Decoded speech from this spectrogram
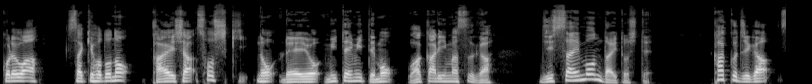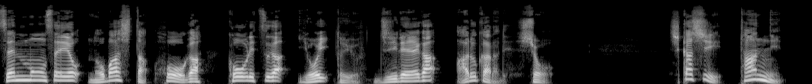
これは先ほどの会社組織の例を見てみてもわかりますが、実際問題として各自が専門性を伸ばした方が効率が良いという事例があるからでしょう。しかし、単に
